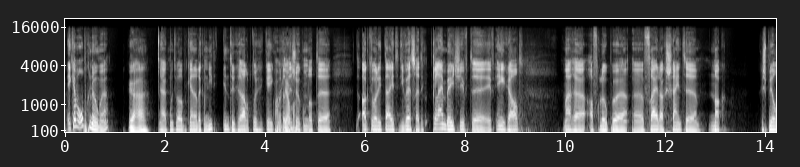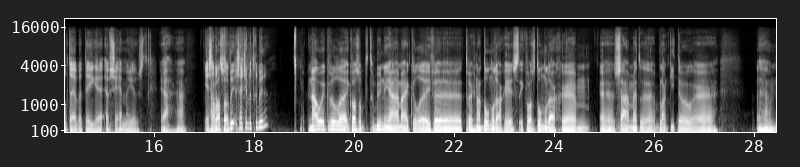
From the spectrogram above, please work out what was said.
ik heb hem opgenomen, hè. Ja, Ja, ik moet wel bekennen dat ik hem niet integraal heb teruggekeken. Ach, maar dat is ook omdat de actualiteit die wedstrijd een klein beetje heeft, heeft ingehaald. Maar afgelopen vrijdag schijnt NAC gespeeld te hebben tegen FCM, Joost. ja, ja. Op wat- tribu- zat je op de tribune? Nou, ik, wil, eh, ik was op de tribune, ja, maar ik wil even terug naar donderdag eerst. Ik was donderdag ehm, eh, samen met eh, Blanquito eh, ehm,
